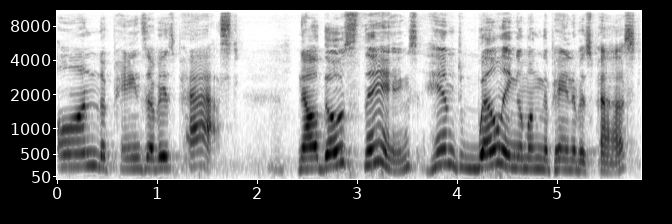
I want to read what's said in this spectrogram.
on the pains of his past. Now, those things, him dwelling among the pain of his past,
